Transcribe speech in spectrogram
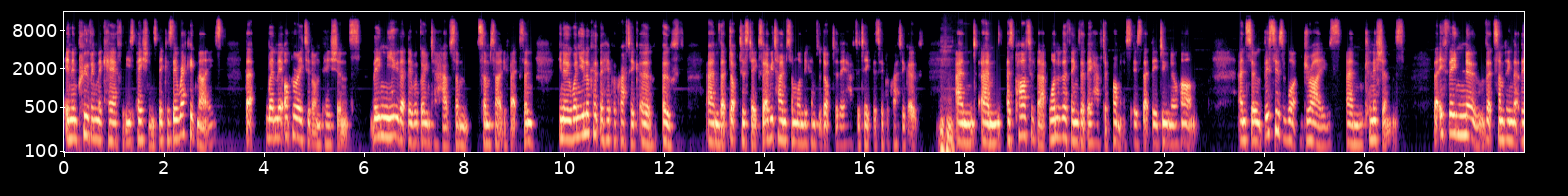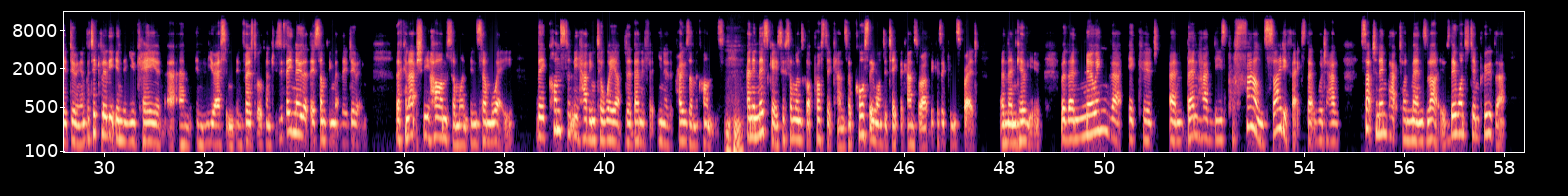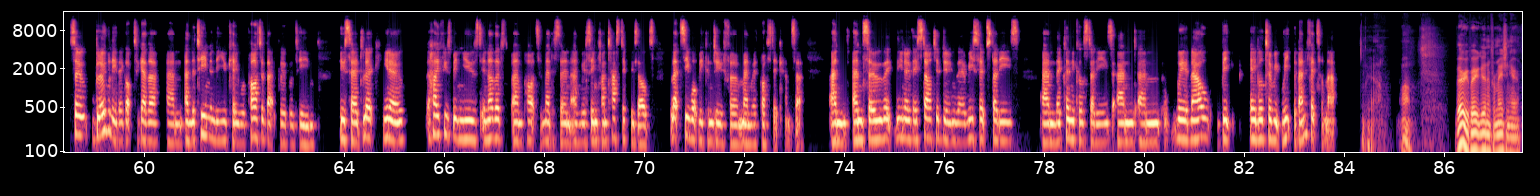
in improving the care for these patients because they recognized that when they operated on patients, they knew that they were going to have some some side effects. And you know, when you look at the Hippocratic oath um, that doctors take, so every time someone becomes a doctor, they have to take this Hippocratic oath. hmm And um, as part of that, one of the things that they have to promise is that they do no harm. And so this is what drives um, clinicians. That if they know that something that they're doing, and particularly in the UK and, uh, and in the US and in first world countries, if they know that there's something that they're doing that can actually harm someone in some way, they're constantly having to weigh up the benefit, you know, the pros and the cons. hmm And in this case, if someone's got prostate cancer, of course they want to take the cancer out because it can spread and then kill you. But then knowing that it could um, then have these profound side effects that would have such an impact on men's lives, they wanted to improve that. So globally, they got together, um, and the team in the UK were part of that global team who said, look, you know, HIFU's been used in other um, parts of medicine, and we're seeing fantastic results. Let's see what we can do for men with prostate cancer. And and so they, you know they started doing their research studies, and their clinical studies, and um, we're now be able to re- reap the benefits of that. Yeah. Wow, very very good information here.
